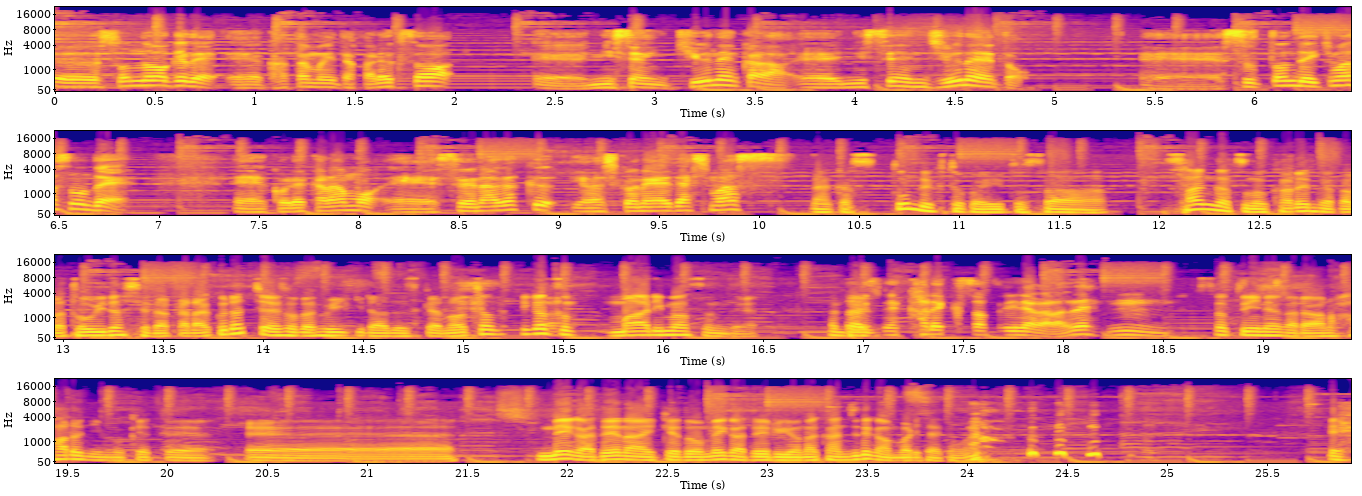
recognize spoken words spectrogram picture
えーそんなわけで、えー傾いた枯れ草は、えー2009年から、えー2010年へと、えーすっ飛んでいきますので、えーこれからも、えー末永くよろしくお願いいたします。なんかすっ飛んでくとか言うとさ、3月のカレンダーから飛び出してたからなくなっちゃいそうな雰囲気なんですけど、ちゃんと2月回りますんで、そうですね、枯れ草と言いながらね。うん。そうと言いながら、あの、春に向けて、えー、芽が出ないけど、芽が出るような感じで頑張りたいと思います。え、ち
